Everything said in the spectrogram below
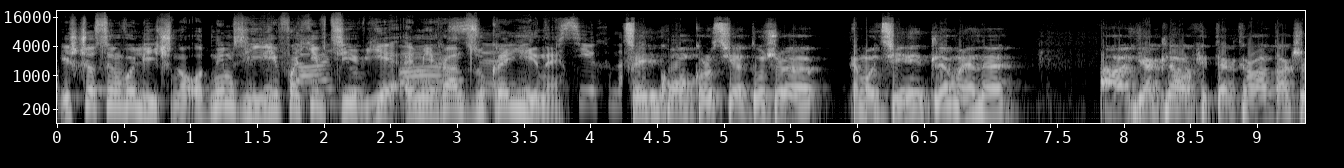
І що символічно, одним з її фахівців є емігрант з України. Цей конкурс є дуже емоційний для мене, а як для архітектора, а також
